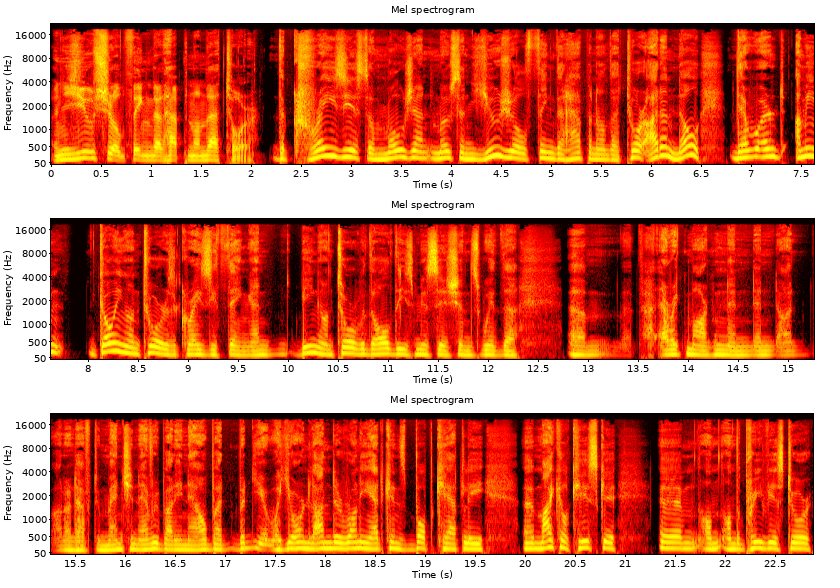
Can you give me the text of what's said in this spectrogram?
unusual thing that happened on that tour? the craziest or most, unusual thing that happened on that tour. I don't know. There weren't. I mean, going on tour is a crazy thing, and being on tour with all these musicians, with uh, um, Eric Martin, and and I, I don't have to mention everybody now, but but you- Jorn Lande, Ronnie Atkins, Bob Catley, uh, Michael Kiske um, on on the previous tour.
